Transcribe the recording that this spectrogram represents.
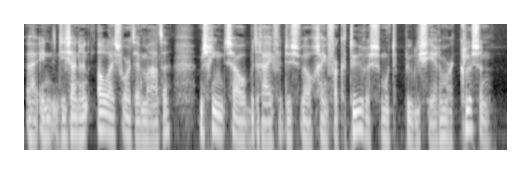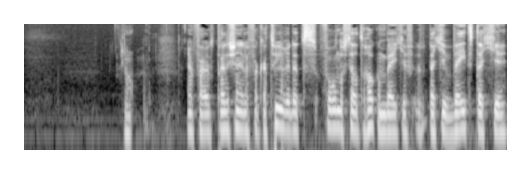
Eh, in, die zijn er in allerlei soorten en maten. Misschien zouden bedrijven dus wel geen vacatures moeten publiceren, maar klussen. En voor traditionele vacature, dat veronderstelt toch ook een beetje dat je weet dat je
